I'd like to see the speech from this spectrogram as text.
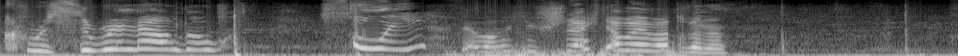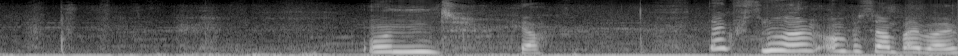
Cristiano Ronaldo. Ui. Der war richtig schlecht, aber er war drin. Und ja. Danke fürs Zuhören und bis dann. Bye, bye.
